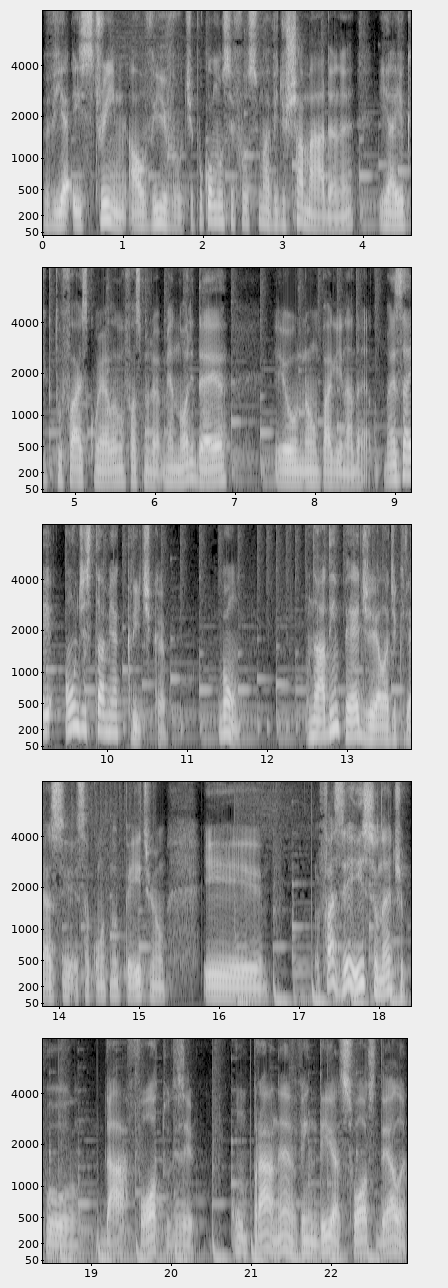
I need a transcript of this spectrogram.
via stream, ao vivo, tipo como se fosse uma videochamada, né? E aí o que, que tu faz com ela, eu não faço a menor ideia, eu não paguei nada a ela. Mas aí, onde está a minha crítica? Bom, nada impede ela de criar esse, essa conta no Patreon e fazer isso, né? Tipo, dar foto, quer dizer, comprar, né, vender as fotos dela,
